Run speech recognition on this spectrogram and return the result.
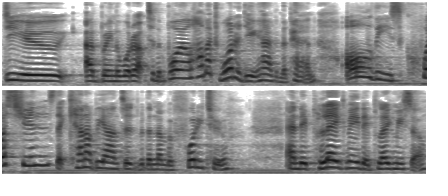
Do you uh, bring the water up to the boil? How much water do you have in the pan? All these questions that cannot be answered with the number 42 and they plague me, they plague me so.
